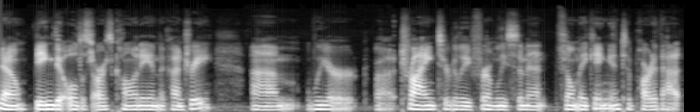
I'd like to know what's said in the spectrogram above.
know, being the oldest arts colony in the country, um, we are uh, trying to really firmly cement filmmaking into part of that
